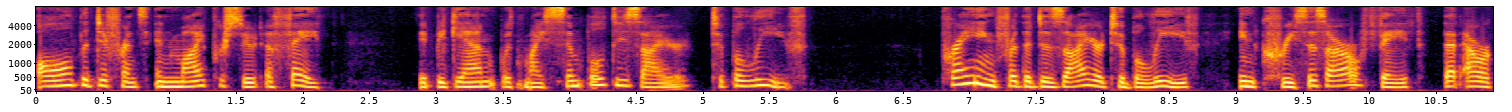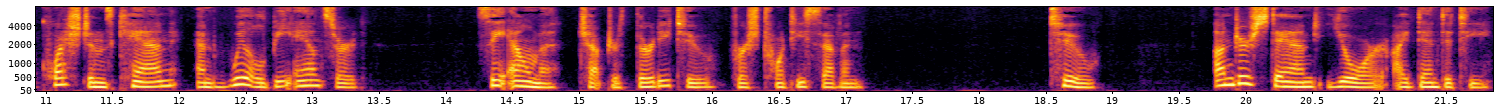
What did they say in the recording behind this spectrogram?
all the difference in my pursuit of faith. It began with my simple desire to believe. Praying for the desire to believe increases our faith that our questions can and will be answered. See Alma chapter 32, verse 27. 2. Understand your identity.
